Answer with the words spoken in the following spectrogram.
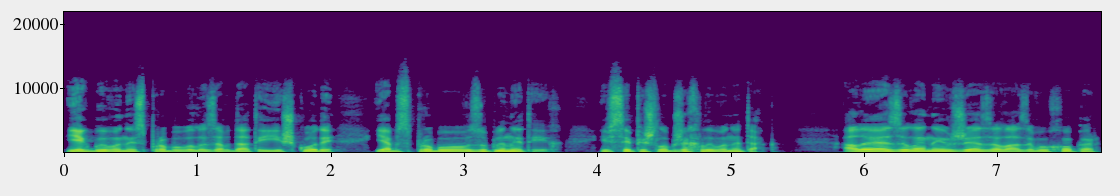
Якби вони спробували завдати їй шкоди, я б спробував зупинити їх, і все пішло б жахливо не так. Але зелений вже залазив у хопер,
